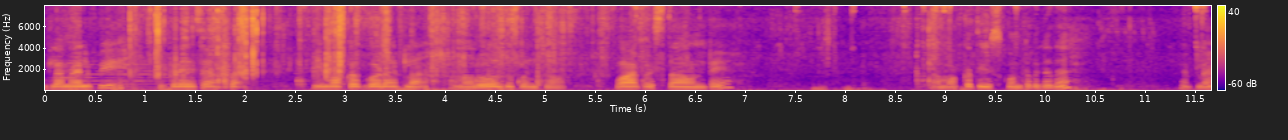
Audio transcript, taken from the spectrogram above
ఇట్లా నలిపి ఇక్కడ వేసేస్తా. ఈ మొక్కకు కూడా ఇట్లా మనం రోజు కొంచెం వాటర్ ఇస్తూ ఉంటే ఆ మొక్క తీసుకుంటుంది కదా. అట్లా.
